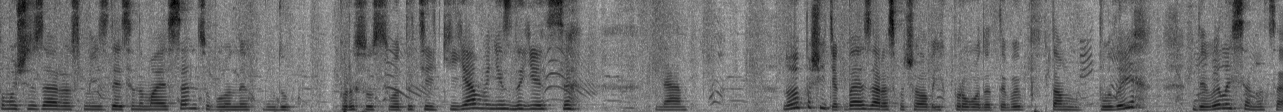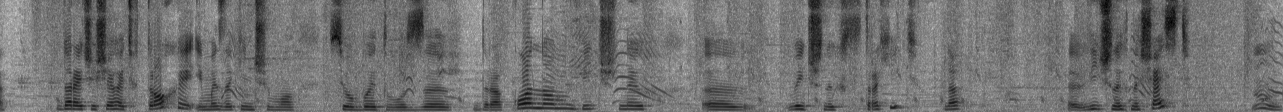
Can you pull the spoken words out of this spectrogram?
Тому що зараз, мені здається, немає сенсу, бо у них буду присутствувати тільки я, мені здається. Да. Ну, ви пишіть, якби я зараз почала їх проводити, ви б там були, дивилися на це. До речі, ще геть трохи, і ми закінчимо цю битву з драконом вічних, е, вічних страхіть, да? Е, вічних нещасть. Ну,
